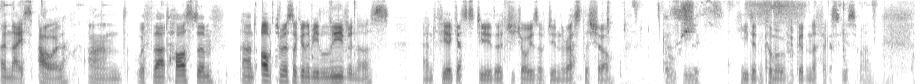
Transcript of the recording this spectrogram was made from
a nice hour, and with that, Harstem and Optimus are going to be leaving us, and Fear gets to do the choice of doing the rest of the show because Oh, shit. he's he didn't come up with a good enough excuse, man.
